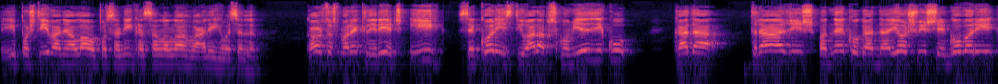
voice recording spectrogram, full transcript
i poštivanja Allahu poslanika sallallahu alejhi ve sellem. Kao što smo rekli riječ i se koristi u arapskom jeziku kada tražiš od nekoga da još više govori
